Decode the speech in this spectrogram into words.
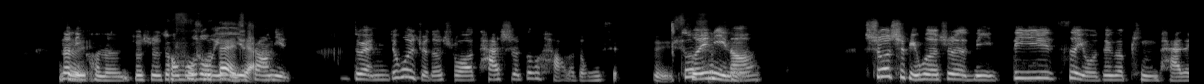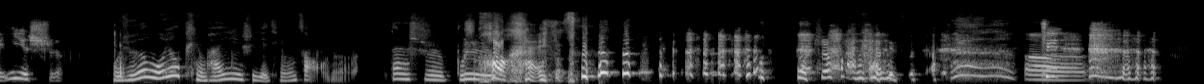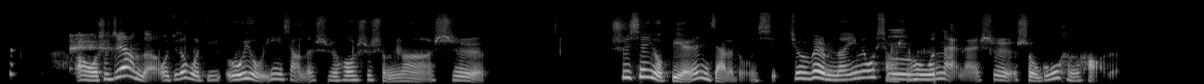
那你可能就是从某种意义上你对你就会觉得说它是更好的东西。对，所以你呢，奢侈品或者是你第一次有这个品牌的意识。我觉得我有品牌意识也挺早的，但是不是好孩子。我是坏孩子。嗯，哦，我是这样的。我觉得我第我有印象的时候是什么呢？是是先有别人家的东西，就是为什么呢？因为我小时候我奶奶是手工很好的，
